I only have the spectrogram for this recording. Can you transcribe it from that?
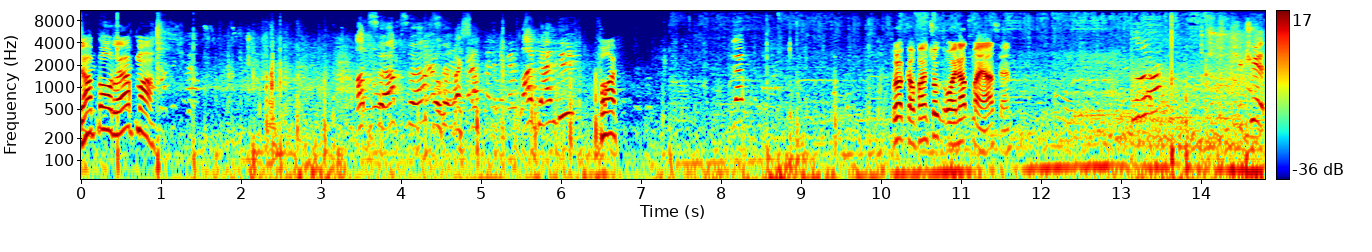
Yapma orada yapma. At soy at soy at soy. Aşağı. Lan geldi. Faal. Burak kafanı çok oynatma ya sen. Şükür.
